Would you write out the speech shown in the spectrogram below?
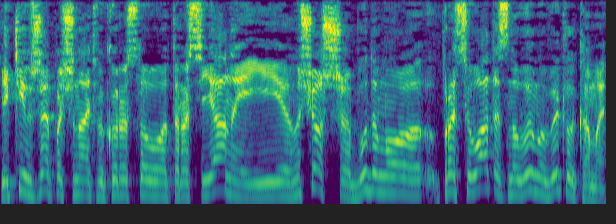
які вже починають використовувати росіяни. І ну що ж, будемо працювати з новими викликами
